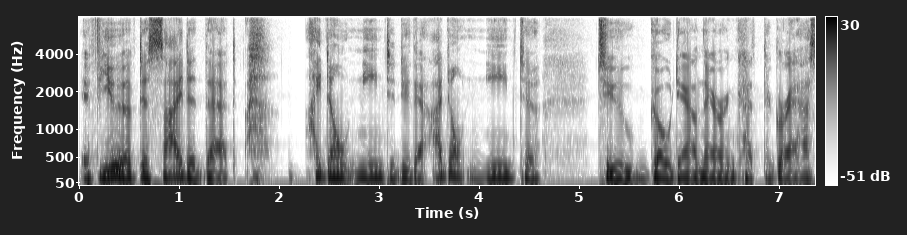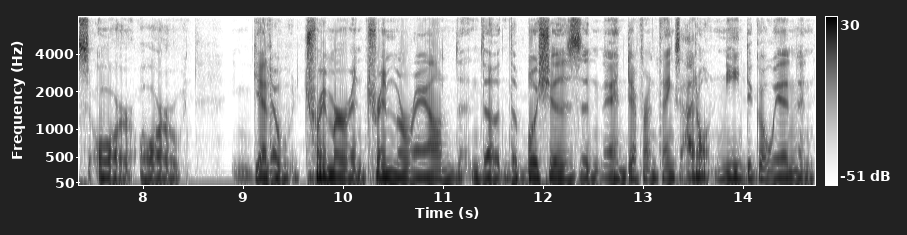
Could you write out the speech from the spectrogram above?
If you have decided that ah, I don't need to do that, I don't need to to go down there and cut the grass or or get a trimmer and trim around the the bushes and and different things. I don't need to go in and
